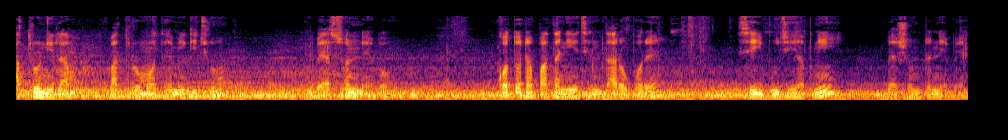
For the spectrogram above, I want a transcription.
পাত্র নিলাম, পাত্রর মধ্যে আমি কিছু বেসন নেব। কতটা পাতা নিয়েছেন তার উপরে, সেই বুঝে আপনি বেসনটা নেবেন।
